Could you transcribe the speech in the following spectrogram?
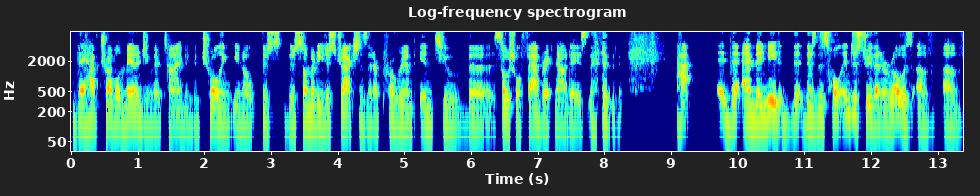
they have trouble managing their time and controlling you know there's there's so many distractions that are programmed into the social fabric nowadays That, and they need there's this whole industry that arose of of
